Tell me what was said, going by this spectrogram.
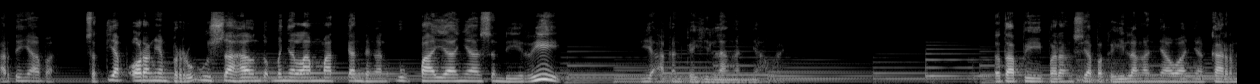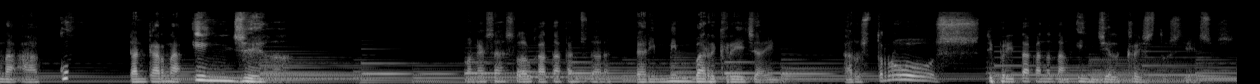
Artinya apa? Setiap orang yang berusaha untuk menyelamatkan dengan upayanya sendiri, dia akan kehilangan nyawanya. Tetapi barang siapa kehilangan nyawanya karena aku dan karena Injil. Makanya saya selalu katakan saudara, dari mimbar gereja ini harus terus diberitakan tentang Injil Kristus Yesus.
